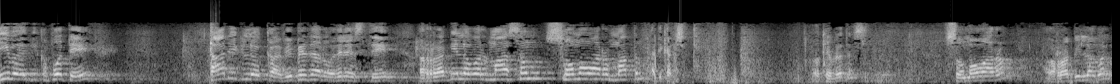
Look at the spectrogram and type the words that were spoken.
ఇకపోతే తారీఖుల యొక్క విభేదాలు వదిలేస్తే రబీ లవల్ మాసం సోమవారం మాత్రం అది ఖచ్చితం ఓకే బ్రదర్స్ సోమవారం రబిలవల్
